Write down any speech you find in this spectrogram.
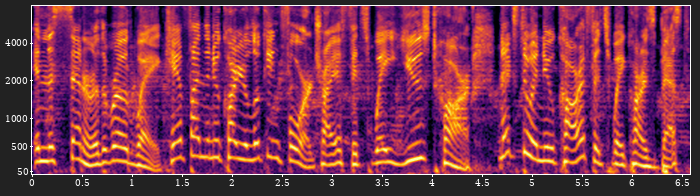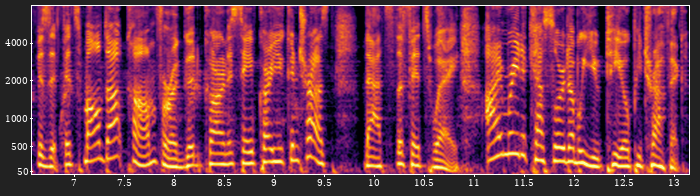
in the center of the roadway. Can't find the new car you're looking for? Try a Fitzway used car. Next to a new car, a Fitzway car is best. Visit fitzmall.com for a good car and a safe car you can trust. That's the Fitzway. I'm Rita Kessler, WTOP Traffic.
